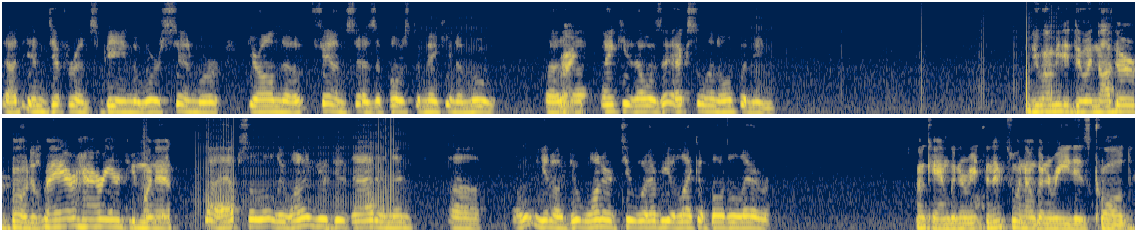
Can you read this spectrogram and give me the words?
that indifference being the worst sin where you're on the fence as opposed to making a move. But Right. uh, thank you. That was an excellent opening. Do you want me to do another Baudelaire, Harry, or do you want to? Yeah, absolutely. Why don't you do that and then, uh, you know, do one or two, whatever you'd like a Baudelaire. Okay, I'm going to read the next one. I'm going to read is called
